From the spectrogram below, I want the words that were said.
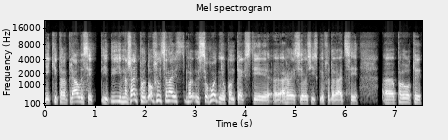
Які траплялися, і, і, на жаль, продовжуються навіть сьогодні в контексті е, агресії Російської Федерації е, проти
